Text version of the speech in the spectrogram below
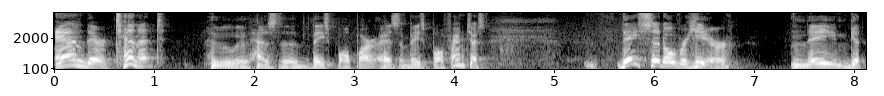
and their tenant, who has the baseball part, has the baseball franchise, they sit over here and they get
